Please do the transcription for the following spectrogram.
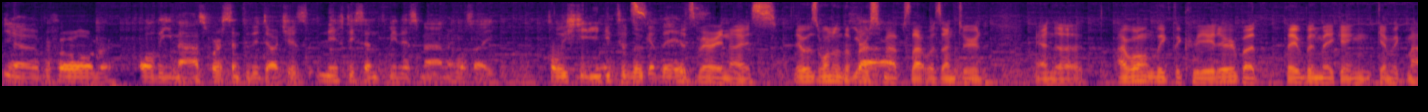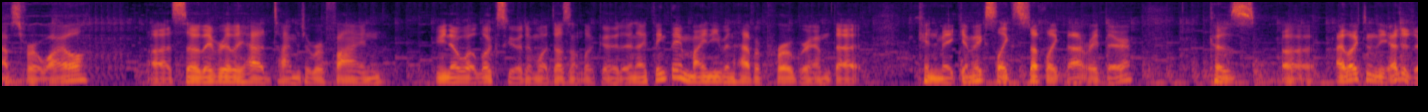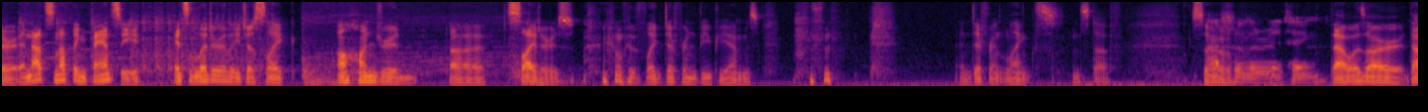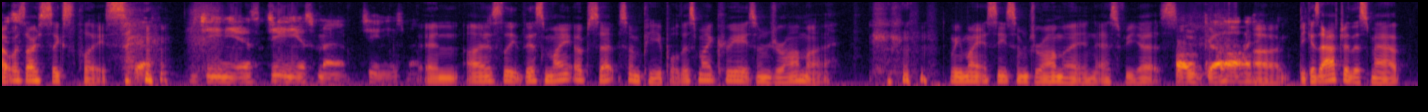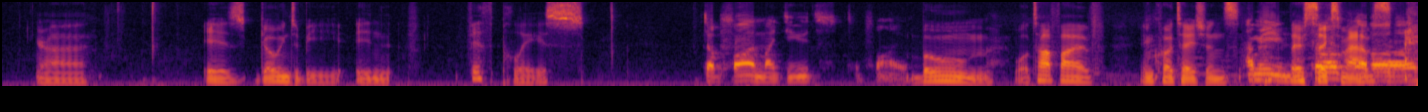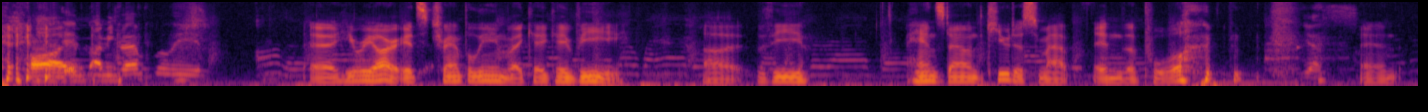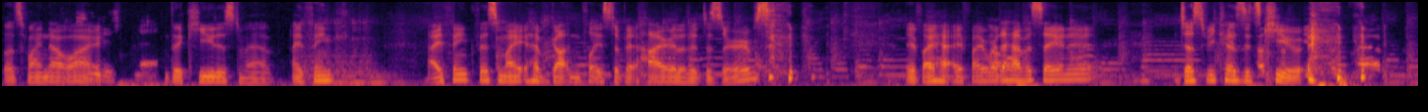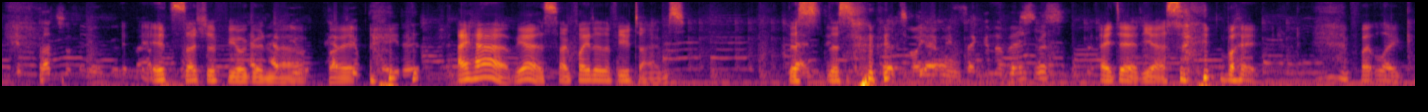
you know, before all the maps were sent to the judges, Nifty sent me this map and was like, holy shit, you need to It's, look at this. it's very nice. It was one of the first maps that was entered, and uh, I won't leak the creator, but they've been making gimmick maps for a while, uh, so they've really had time to refine, you know, what looks good and what doesn't look good. And I think they might even have a program that can make gimmicks like stuff like that right there. Because uh, I looked in the editor, and that's nothing fancy. It's literally just like a hundred uh, sliders with like different BPMs and different lengths and stuff. So Absolutely that was our that was our sixth place. Yeah. genius, genius map, genius map. and honestly, this might upset some people. This might create some drama. we might see some drama in SVS. Oh god. Uh, because after this map uh, is going to be in fifth place. Top five, my dudes. Top five. Boom. Well, top five in quotations. I mean, There's six maps. uh, five. I mean, Trampoline. Uh, here we are. It's Trampoline by KKB. Uh, the hands down cutest map in the pool. Yes. and let's find out why. cutest. The cutest map. I think I think this might have gotten placed a bit higher than it deserves. if I ha- if I were to have a say in it, just because it's, Such a cute. It's such a feel-good map. it's such a feel good map, but have you played it? I have, yes. I played it a few times. This did this Let's Enjoy every second of it. I did, yes. but but like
